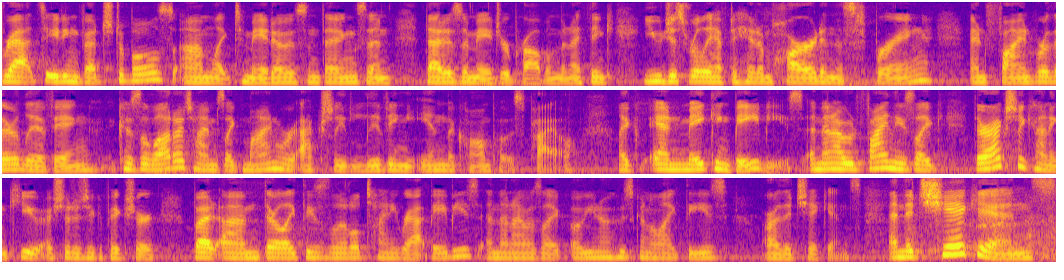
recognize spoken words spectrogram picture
rats eating vegetables, um, like tomatoes and things, and that is a major problem. And I think you just really have to hit them hard in the spring and find where they're living. Because a lot of times, like mine were actually living in the compost pile, like and making babies. And then I would find these like they're actually kind of cute. I should have took a picture, but um, they're like these little tiny rat babies. And then I was like, oh, you know who's gonna like these? Are the chickens. And the chickens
